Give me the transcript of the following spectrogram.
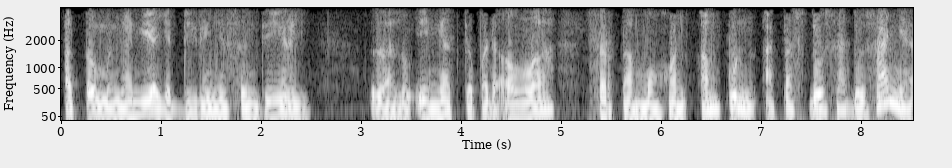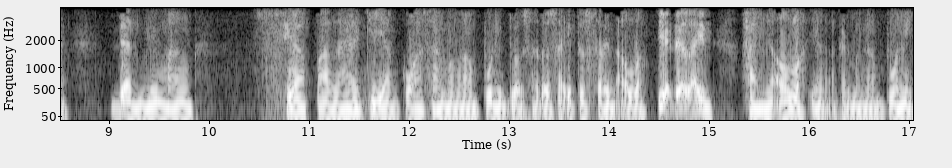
atau menganiaya dirinya sendiri, lalu ingat kepada Allah serta mohon ampun atas dosa-dosanya dan memang siapa lagi yang kuasa mengampuni dosa-dosa itu selain Allah? Tiada lain, hanya Allah yang akan mengampuni.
